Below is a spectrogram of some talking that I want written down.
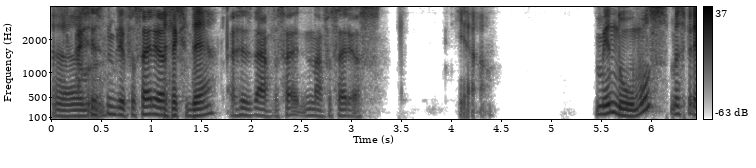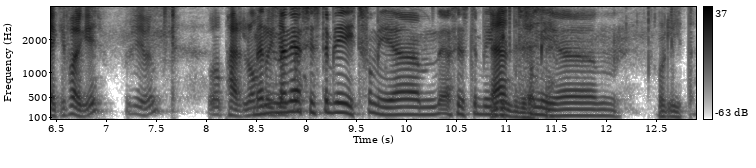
eh, Jeg syns den blir for seriøs. FXD. Jeg syns den er for seriøs. Ja. Mye Nomos med spreke farger på skiven. Og Perlon, Men, men jeg syns det blir litt for mye Jeg syns det blir Det litt for mye Og lite.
